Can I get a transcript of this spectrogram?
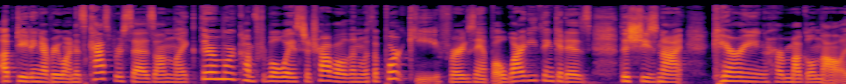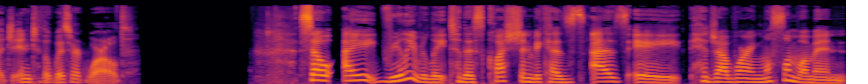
updating everyone, as Casper says, on like, there are more comfortable ways to travel than with a Portkey, for example? Why do you think it is that she's not carrying her muggle knowledge into the wizard world? So I really relate to this question because as a hijab wearing Muslim woman,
